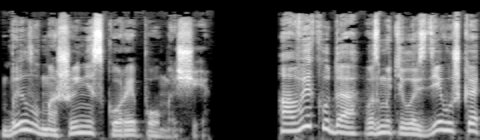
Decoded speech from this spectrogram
был в машине скорой помощи. «А вы куда?» – возмутилась девушка,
